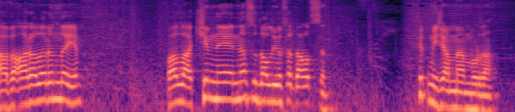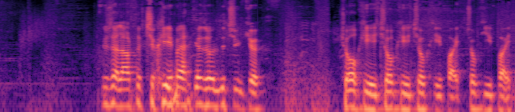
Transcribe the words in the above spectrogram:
Abi aralarındayım. Vallahi kim neye nasıl dalıyorsa dalsın. Çıkmayacağım ben buradan. Güzel artık çıkayım herkes öldü çünkü. Çok iyi çok iyi çok iyi fight çok iyi fight.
